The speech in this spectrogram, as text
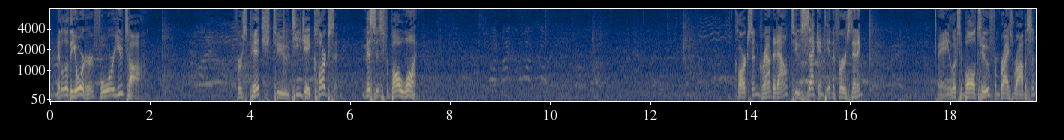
the middle of the order for Utah. First pitch to TJ Clarkson. Misses for ball one. Clarkson grounded out to second in the first inning. And he looks at ball two from Bryce Robison.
